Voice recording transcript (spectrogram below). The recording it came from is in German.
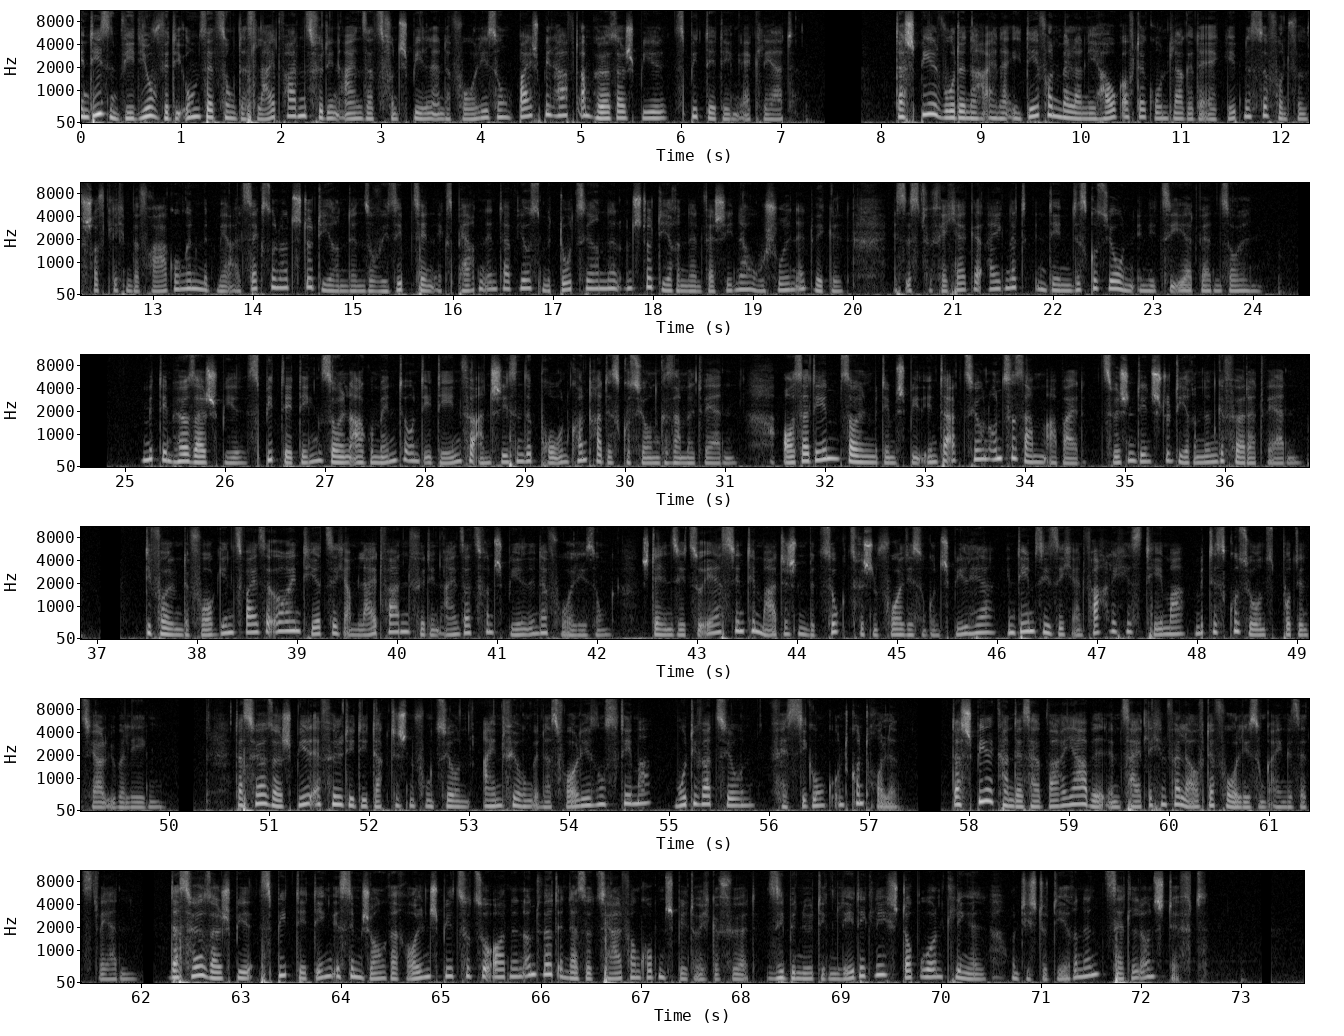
In diesem Video wird die Umsetzung des Leitfadens für den Einsatz von Spielen in der Vorlesung beispielhaft am Hörsaal-Spiel Speed Dating erklärt. Das Spiel wurde nach einer Idee von Melanie Haug auf der Grundlage der Ergebnisse von fünf schriftlichen Befragungen mit mehr als 600 Studierenden sowie 17 Experteninterviews mit Dozierenden und Studierenden verschiedener Hochschulen entwickelt. Es ist für Fächer geeignet, in denen Diskussionen initiiert werden sollen mit dem Hörsaalspiel Speed Dating sollen Argumente und Ideen für anschließende Pro und Kontradiskussionen gesammelt werden. Außerdem sollen mit dem Spiel Interaktion und Zusammenarbeit zwischen den Studierenden gefördert werden. Die folgende Vorgehensweise orientiert sich am Leitfaden für den Einsatz von Spielen in der Vorlesung. Stellen Sie zuerst den thematischen Bezug zwischen Vorlesung und Spiel her, indem Sie sich ein fachliches Thema mit Diskussionspotenzial überlegen das Hörsaalspiel erfüllt die didaktischen Funktionen Einführung in das Vorlesungsthema, Motivation, Festigung und Kontrolle. Das Spiel kann deshalb variabel im zeitlichen Verlauf der Vorlesung eingesetzt werden. Das Hörsaalspiel Speed Dating ist dem Genre Rollenspiel zuzuordnen und wird in der Sozialform Gruppenspiel durchgeführt. Sie benötigen lediglich Stoppuhr und Klingel und die Studierenden Zettel und Stift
